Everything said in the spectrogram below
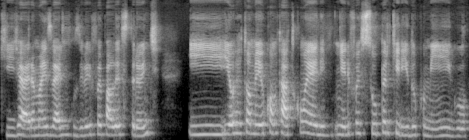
que já era mais velho, inclusive ele foi palestrante, e eu retomei o contato com ele. E ele foi super querido comigo,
